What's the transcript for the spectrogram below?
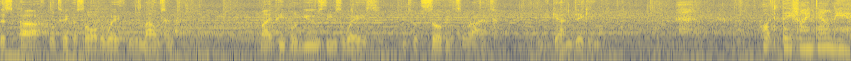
This path will take us all the way through the mountain. My people used these ways until the Soviets arrived and began digging. What did they find down here?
